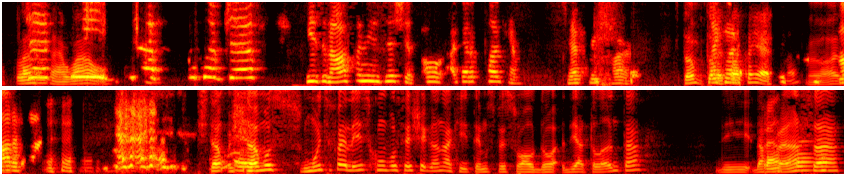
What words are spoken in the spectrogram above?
Atlanta, Jeff, uau. Jeff, what's up, Jeff? He's an awesome musician. Oh, I gotta plug him. Jeffrey Clark. Estamos, Você estamos, conhece, né? olha, estamos, estamos muito felizes com você chegando aqui. Temos pessoal do, de Atlanta, de, da França, França,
